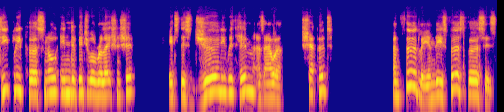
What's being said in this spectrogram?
deeply personal, individual relationship. It's this journey with Him as our shepherd. And thirdly, in these first verses,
